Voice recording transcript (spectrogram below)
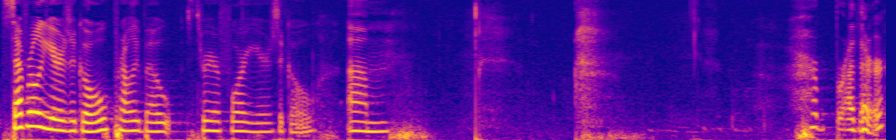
several years ago, probably about three or four years ago. Um, her brother,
